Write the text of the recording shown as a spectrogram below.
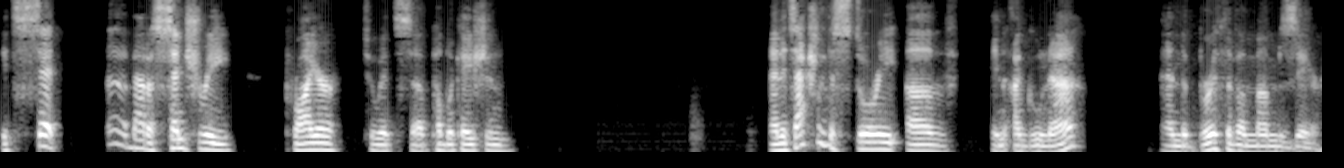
It's set about a century prior to its uh, publication and it's actually the story of an aguna and the birth of a mamzer,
